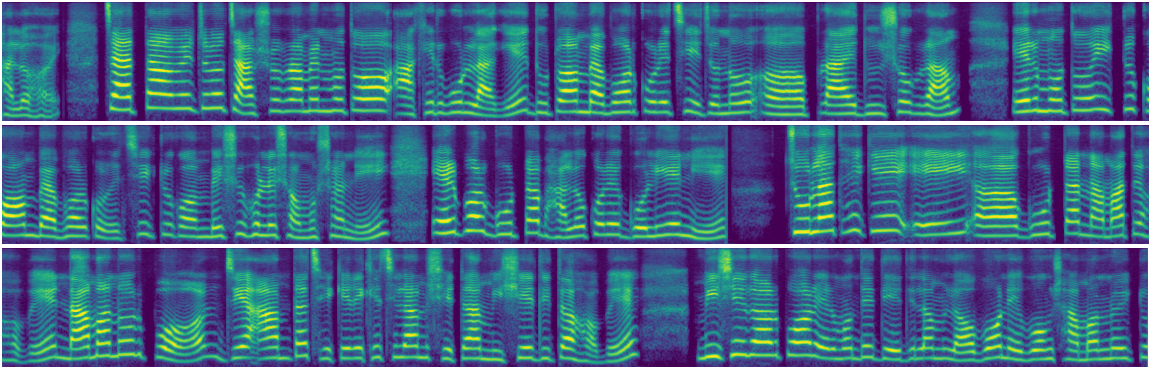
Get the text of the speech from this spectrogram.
ভালো হয়। চারটা আমের জন্য ৪০০ গ্রামের মতো আখের গুড় লাগে। দুটো আম ব্যবহার করেছি এই আ প্রায় দুশো গ্রাম এর মতো একটু কম ব্যবহার করেছি। একটু কম বেশি হলে সমস্যা নেই। এরপর গুড়টা ভালো করে গলিয়ে নিয়ে চুলা থেকে এই গুড়টা নামাতে হবে। নামানোর পর যে আমটা ছেঁকে রেখেছিলাম সেটা মিশিয়ে দিতে হবে। মিশিয়ে দেওয়ার পর এর মধ্যে দিয়ে দিলাম লবণ এবং সামান্য একটু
